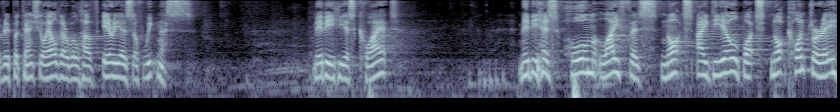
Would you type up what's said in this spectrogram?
Every potential elder will have areas of weakness. Maybe he is quiet. Maybe his home life is not ideal, but not contrary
